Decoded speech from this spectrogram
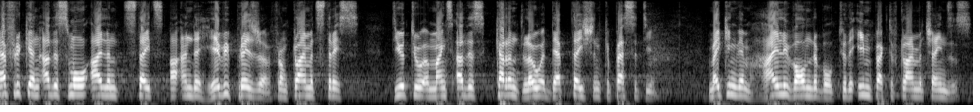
Africa and other small island states are under heavy pressure from climate stress due to, amongst others, current low adaptation capacity, making them highly vulnerable to the impact of climate changes.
